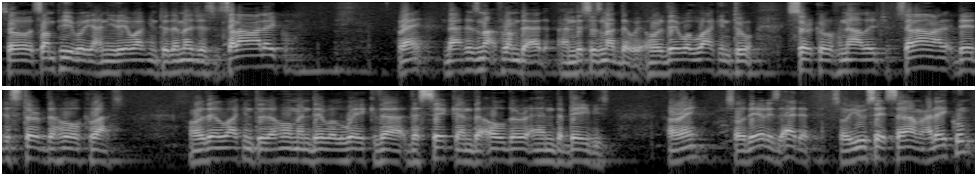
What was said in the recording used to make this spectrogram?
So some people, yani, they walk into the masjid, Salaam alaikum. Right? That is not from the adab, and this is not the way. Or they will walk into circle of knowledge, Salaam alaikum. They disturb the whole class. Or they'll walk into the home and they will wake the, the sick and the older and the babies. Alright? So there is adab. So you say Salaam alaikum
